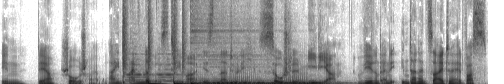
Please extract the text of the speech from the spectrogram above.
in der Showbeschreibung. Ein anderes Thema ist natürlich Social Media. Während eine Internetseite etwas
